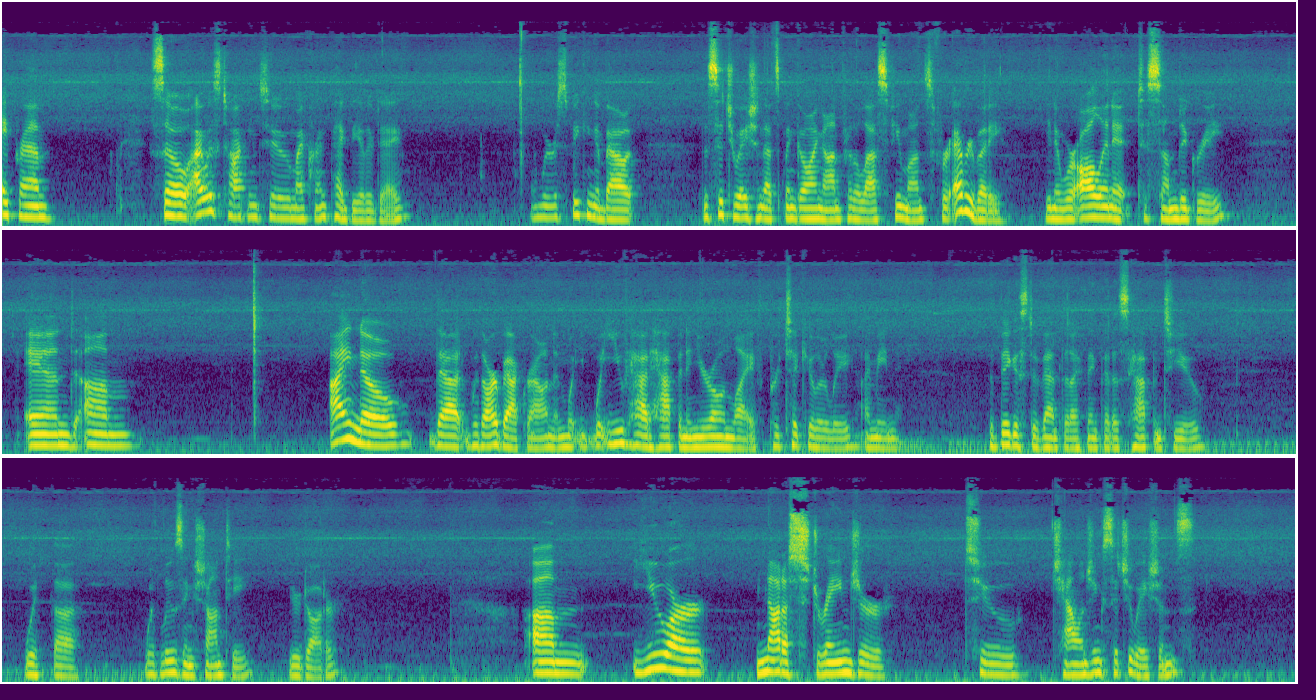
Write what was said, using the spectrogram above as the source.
Hey, Prem. So I was talking to my friend Peg the other day, and we were speaking about the situation that's been going on for the last few months for everybody. You know, we're all in it to some degree. And um, I know that with our background and what, you, what you've had happen in your own life, particularly, I mean, the biggest event that I think that has happened to you with, uh, with losing Shanti, your daughter. Um, you are not a stranger to challenging situations,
